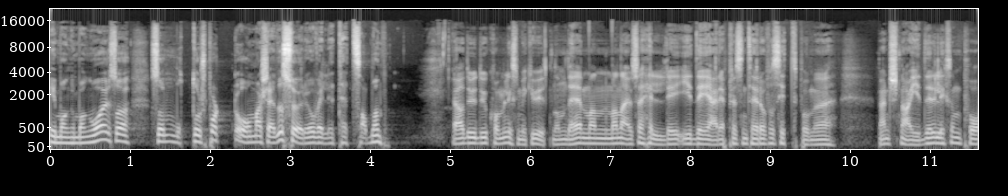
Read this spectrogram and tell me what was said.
i mange, mange år, så, så motorsport og Mercedes hører jo veldig tett sammen. Ja, du, du, kommer liksom ikke utenom det. Man, man, er jo så heldig i det jeg representerer, å få sitte på med Bernt Schneider liksom på,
